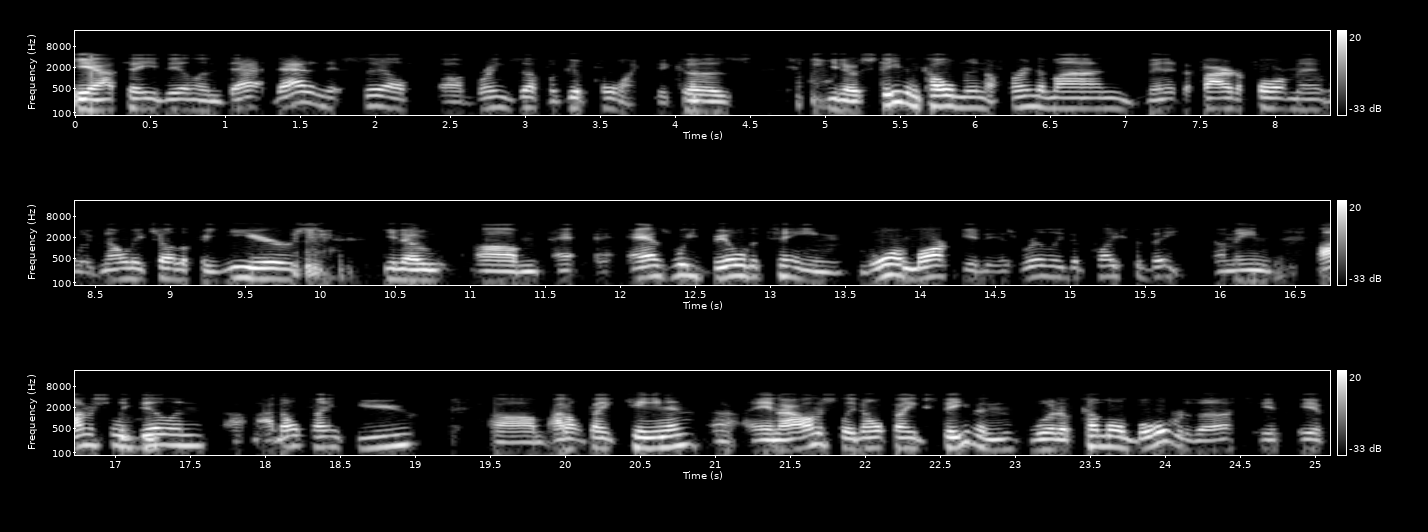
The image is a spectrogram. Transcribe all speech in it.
Yeah, I tell you, Dylan, that that in itself uh, brings up a good point because you know Stephen Coleman, a friend of mine, been at the fire department. We've known each other for years. You know, um, a, as we build a team, warm market is really the place to be. I mean, honestly, mm-hmm. Dylan, I don't think you um, I don't think Keenan, uh, and I honestly don't think Stephen would have come on board with us if if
